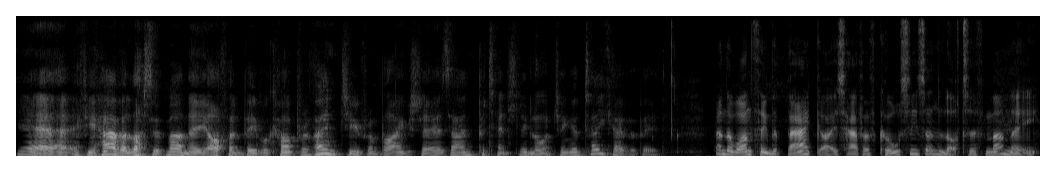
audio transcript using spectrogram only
Yeah, if you have a lot of money, often people can't prevent you from buying shares and potentially launching a takeover bid. And the one thing the bad guys have, of course, is a lot of money.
